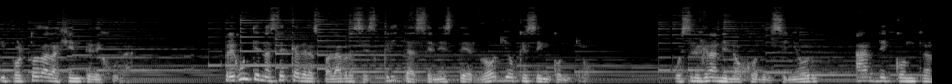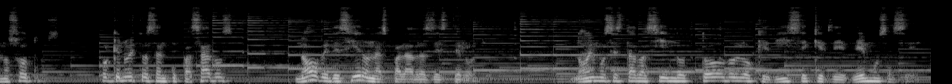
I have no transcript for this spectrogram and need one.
y por toda la gente de Judá. Pregunten acerca de las palabras escritas en este rollo que se encontró, pues el gran enojo del Señor arde contra nosotros, porque nuestros antepasados no obedecieron las palabras de este rollo. No hemos estado haciendo todo lo que dice que debemos hacer.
